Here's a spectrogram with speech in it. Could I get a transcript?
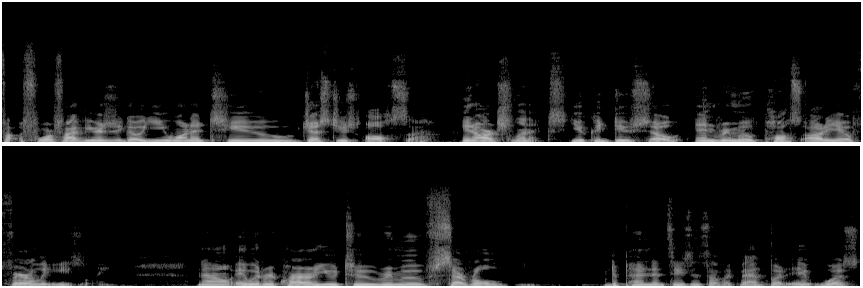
f- four or five years ago, you wanted to just use ALSA in Arch Linux, you could do so and remove Pulse Audio fairly easily. Now, it would require you to remove several dependencies and stuff like that, but it was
